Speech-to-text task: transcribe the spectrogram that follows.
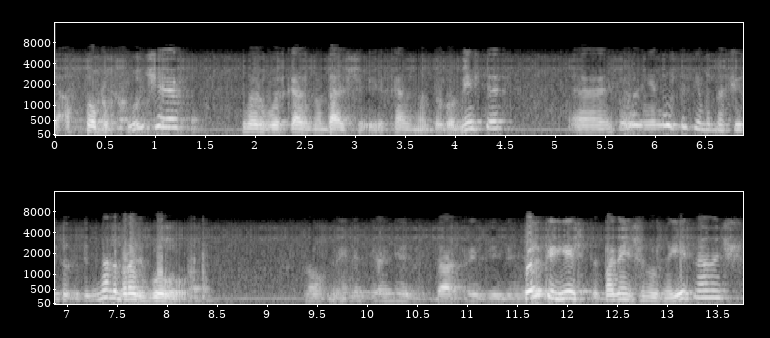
особых случаях, который будет сказано дальше или сказано в другом месте, э, не нужно к ним относиться, не надо брать в голову. Но принципе есть предвидения. Только есть, поменьше нужно есть на ночь,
